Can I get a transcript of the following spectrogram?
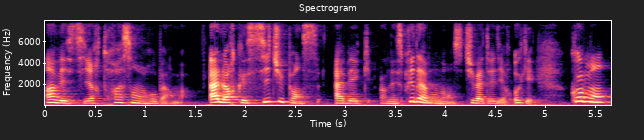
investir 300 euros par mois alors que si tu penses avec un esprit d'abondance, tu vas te dire, ok, comment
